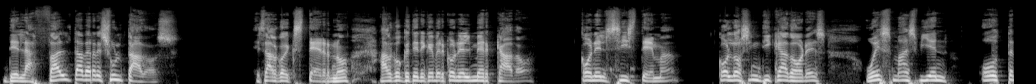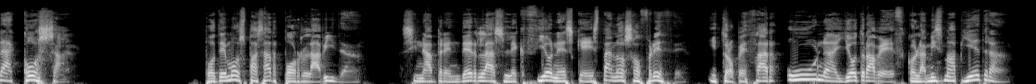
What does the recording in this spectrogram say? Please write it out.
de la falta de resultados? ¿Es algo externo? ¿Algo que tiene que ver con el mercado? ¿Con el sistema? ¿Con los indicadores? ¿O es más bien otra cosa? Podemos pasar por la vida sin aprender las lecciones que ésta nos ofrece y tropezar una y otra vez con la misma piedra.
